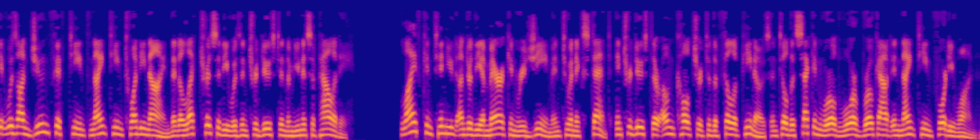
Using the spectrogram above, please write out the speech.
It was on June 15, 1929 that electricity was introduced in the municipality. Life continued under the American regime and to an extent, introduced their own culture to the Filipinos until the Second World War broke out in 1941.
